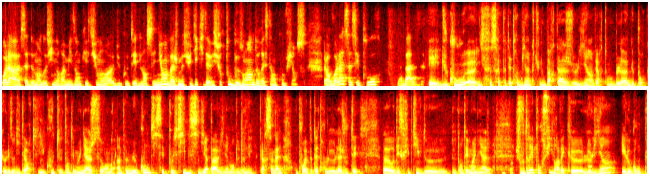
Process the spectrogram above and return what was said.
voilà, ça demande aussi une remise en question du côté de l'enseignant, bah, je me suis dit qu'ils avaient surtout besoin de rester en confiance. Alors voilà, ça c'est pour la base. Et du coup, euh, il serait peut-être bien que tu nous partages le lien vers ton blog pour que les auditeurs qui écoutent ton témoignage se rendent un peu mieux compte, si c'est possible, s'il n'y a pas évidemment de données personnelles. On pourrait peut-être l'ajouter euh, au descriptif de, ton témoignage. Je voudrais poursuivre avec le, le lien et le groupe.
